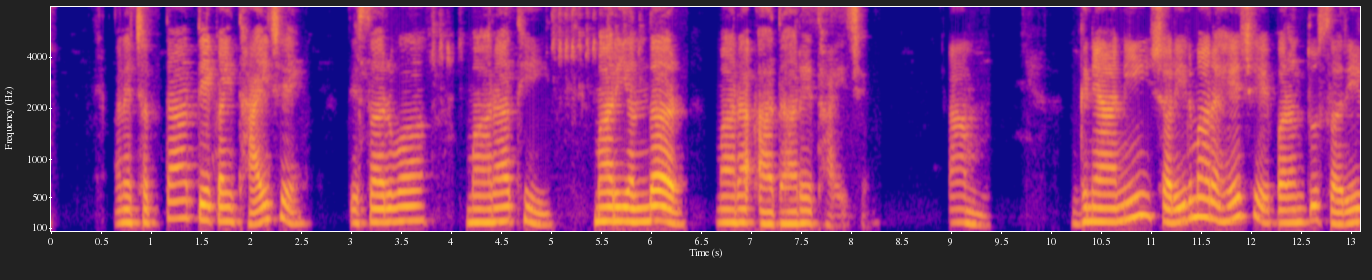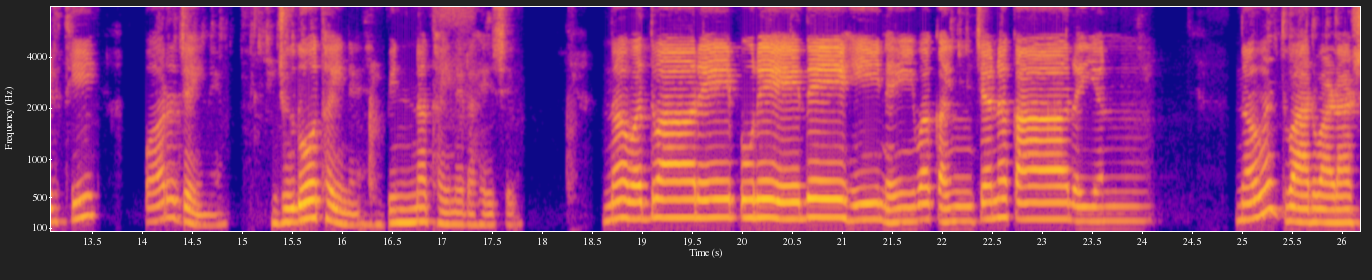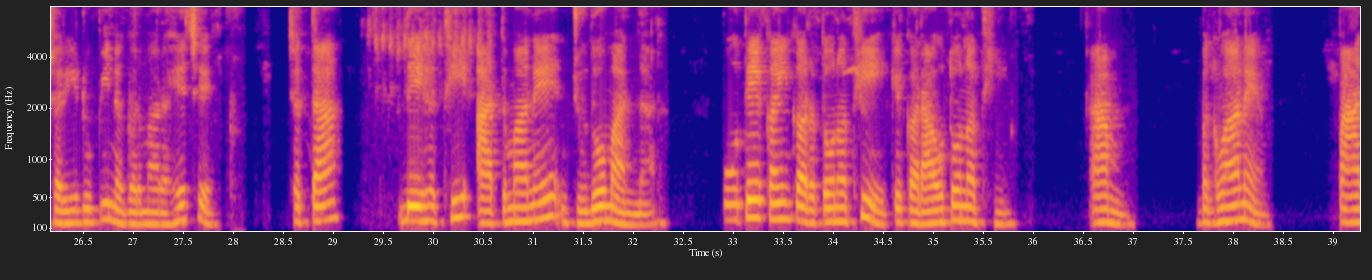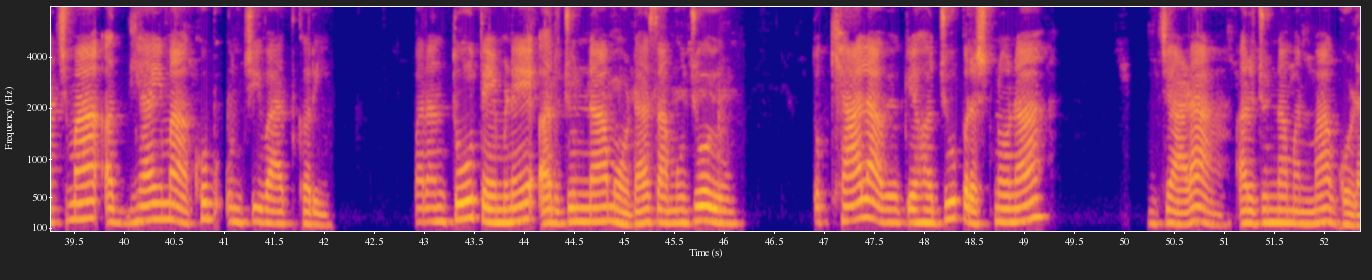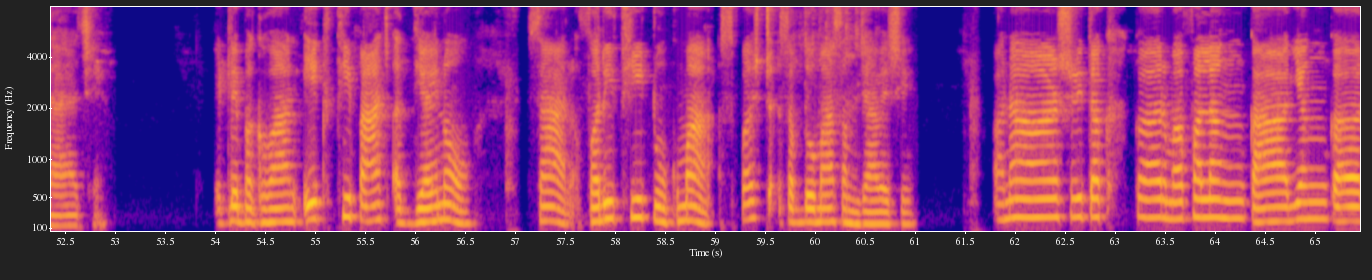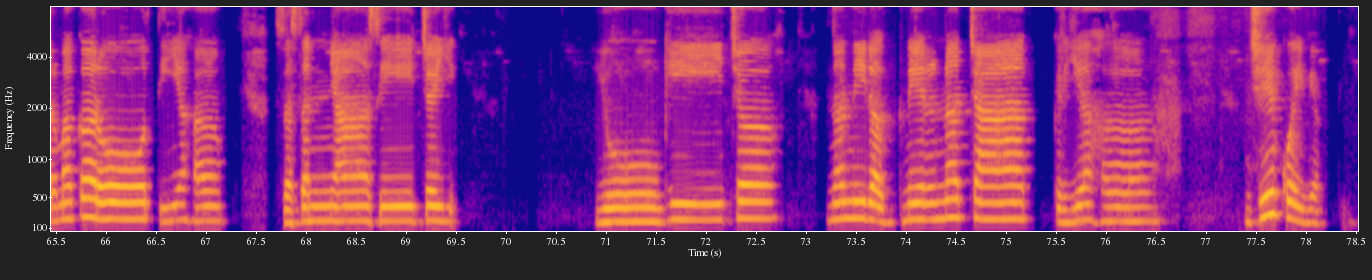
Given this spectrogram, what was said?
અને છતાં તે કંઈ થાય છે? તે સર્વ મારાથી, મારી અંદર, મારા આધારે થાય છે. આમ, જ્ઞાની શરીરમાં રહે છે, પરંતુ શરીરથી પર જઈને, જુદો થઈને, ભિન્ન થઈને રહે છે. નવદ્વારે પુરે દેહી નૈવ કંચન કારયન નવદ્વારવાળા શરીરરૂપી નગરમાં રહે છે, છતાં દેહથી આત્માને જુદો માનનાર. પોતે કંઈ કરતો નથી કે કરાવતો નથી. આમ, ભગવાને પાંચમા અધ્યાયમાં ખૂબ ઊંચી વાત કરી, પરંતુ તેમણે અર્જુનના મોઢા સામું જોયું. તો ખ્યાલ આવ્યો કે હજુ પ્રશ્નોના જાળા અર્જુનના મનમાં ઘોળાયા છે. એટલે ભગવાન એકથી પાંચ અધ્યાયનો સાર ફરીથી ટૂંકમાં સ્પષ્ટ શબ્દોમાં સમજાવે છે. અનાશ્રિત કર્મ ફલં કાર્યં કર્મ કરોતિ સસન્યાસી ચ યોગી ચ ન નિરગ્નિર્ન ચાક્રિયઃ જે કોઈ વ્યક્તિ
